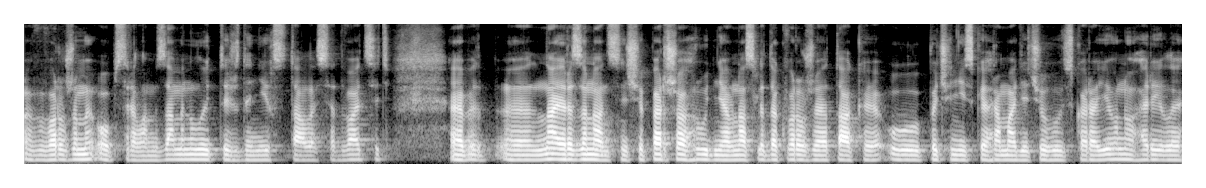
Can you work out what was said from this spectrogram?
е, ворожими обстрілами, за минулий тиждень їх сталося 20. Е, е, Найрезонансніші 1 грудня внаслідок ворожої атаки у Печенійській громаді Чугуївського району горіли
